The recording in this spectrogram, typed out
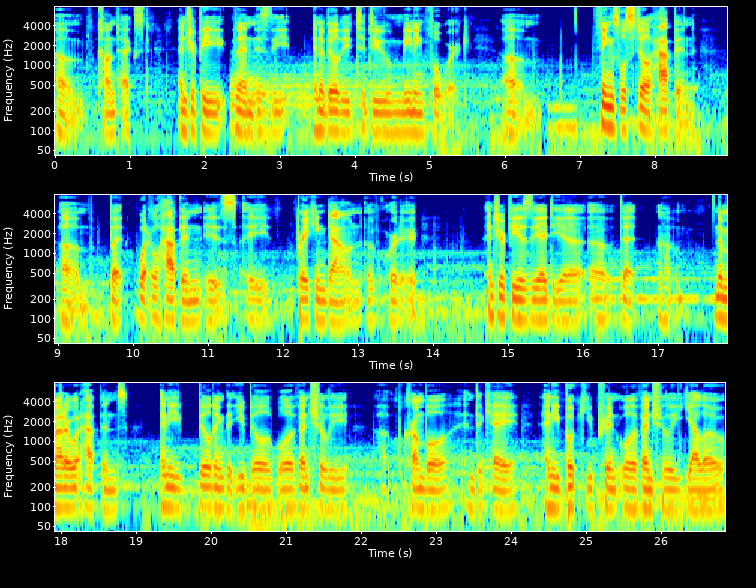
um, context, entropy then is the inability to do meaningful work. Um, things will still happen, um, but what will happen is a breaking down of order Entropy is the idea uh, that um, no matter what happens, any building that you build will eventually um, crumble and decay. Any book you print will eventually yellow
